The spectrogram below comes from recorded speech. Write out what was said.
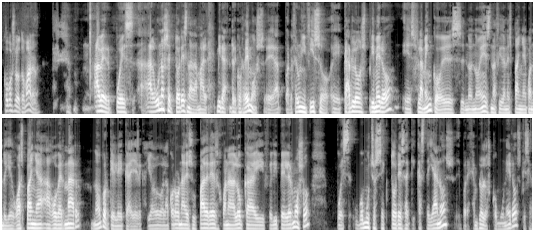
¿cómo se lo tomaron? A ver, pues algunos sectores nada mal. Mira, recordemos, eh, para hacer un inciso, Carlos I es flamenco, es, no, no, es nacido en España. Cuando llegó a España a gobernar, ¿no? Porque le, le cayó la corona de sus padres, Juana la Loca y Felipe el Hermoso, pues hubo muchos sectores aquí castellanos, por ejemplo los comuneros, que se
